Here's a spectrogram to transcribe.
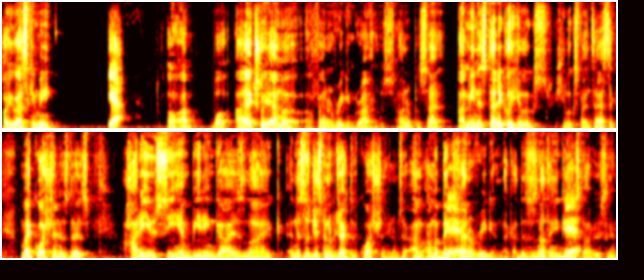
Are you asking me? Yeah. Oh, I'm well. I actually am a, a fan of Regan Grimes, hundred percent. I mean, aesthetically, he looks he looks fantastic. My question is this: how do you see him beating guys like and this is just an objective question you know what i'm saying i'm, I'm a big yeah. fan of regan like this is nothing against yeah. obviously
